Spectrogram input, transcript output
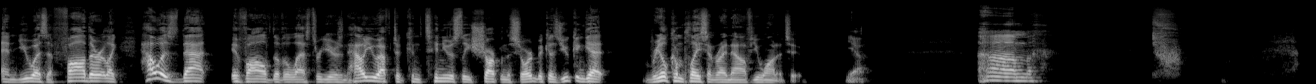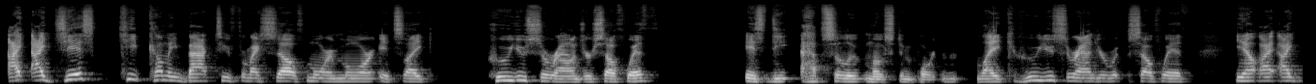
and you as a father, like how has that evolved over the last three years and how you have to continuously sharpen the sword because you can get real complacent right now if you wanted to. Yeah. Um, I I just keep coming back to for myself more and more. It's like who you surround yourself with is the absolute most important. Like who you surround yourself with. You know, I I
